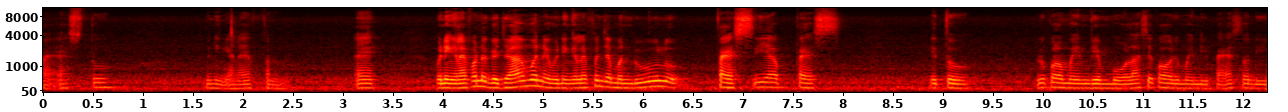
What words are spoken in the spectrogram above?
PS tuh Winning Eleven. Eh Winning Eleven udah zaman ya Winning Eleven zaman dulu. PES iya PES itu. Lu kalau main game bola sih kalau main di PS atau di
